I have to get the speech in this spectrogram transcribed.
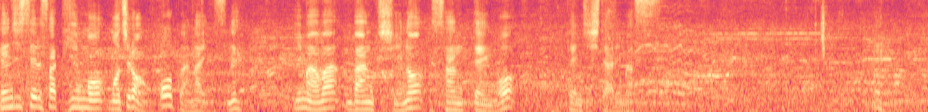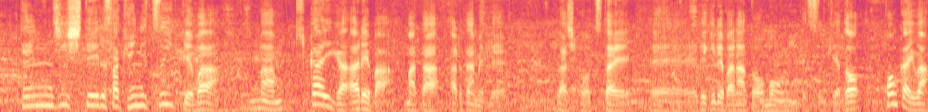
展示している作品ももちろん多くはないですね。今はバンクシーの3点を展示してあります。展示している作品については、まあ、機会があればまた改めて詳しくお伝ええー、できればなと思うんですけど今回は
